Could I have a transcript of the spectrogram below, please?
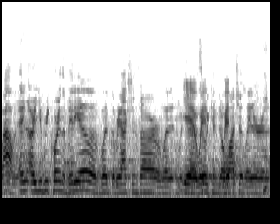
Wow, and are you recording the video of what the reactions are, or what? yeah, uh, we, so we can go watch it later.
